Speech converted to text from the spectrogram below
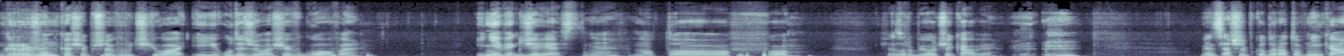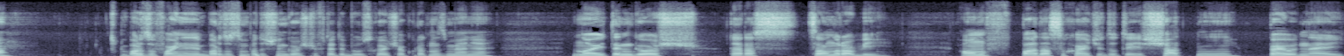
Grażynka się przewróciła i uderzyła się w głowę. I nie wie, gdzie jest, nie? No to się zrobiło ciekawie. Więc ja szybko do ratownika. Bardzo fajny, bardzo sympatyczny gościu wtedy był, słuchajcie, akurat na zmianie. No i ten gość, teraz co on robi? On wpada, słuchajcie, do tej szatni, pełnej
